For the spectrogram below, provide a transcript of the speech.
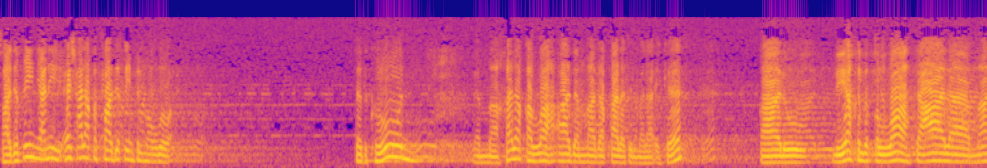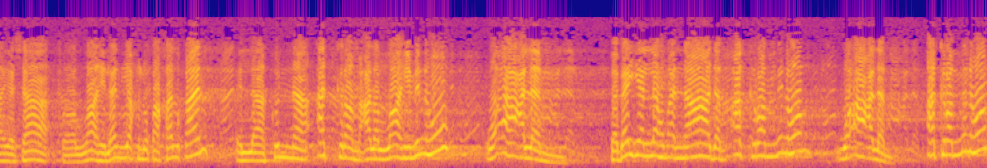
صادقين يعني إيش علاقة صادقين في الموضوع؟ تذكرون لما خلق الله آدم ماذا قالت الملائكة؟ قالوا ليخلق الله تعالى ما يشاء فوالله لن يخلق خلقا إلا كنا أكرم على الله منه وأعلم. فبين لهم أن آدم أكرم منهم وأعلم. أكرم منهم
